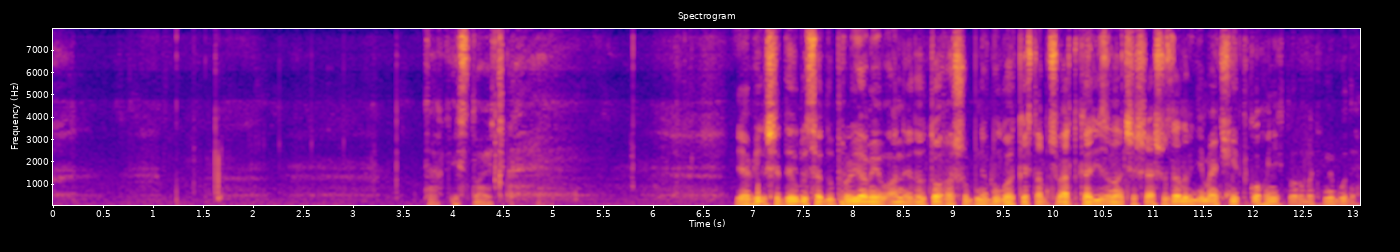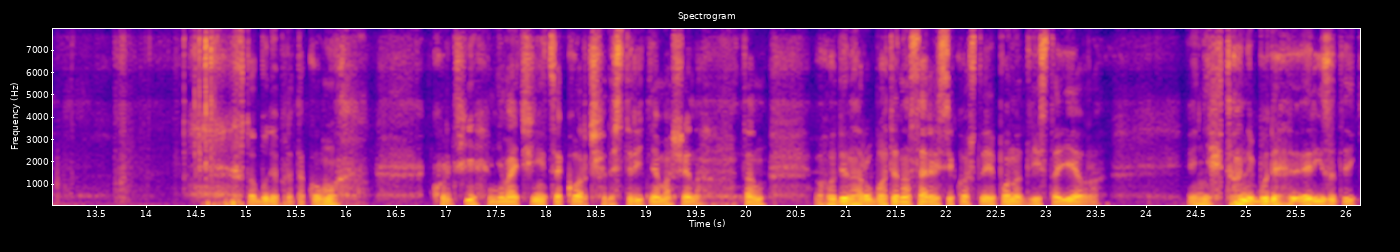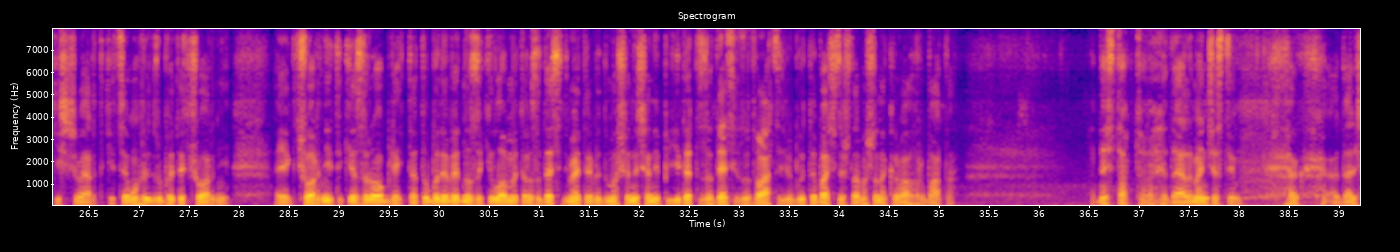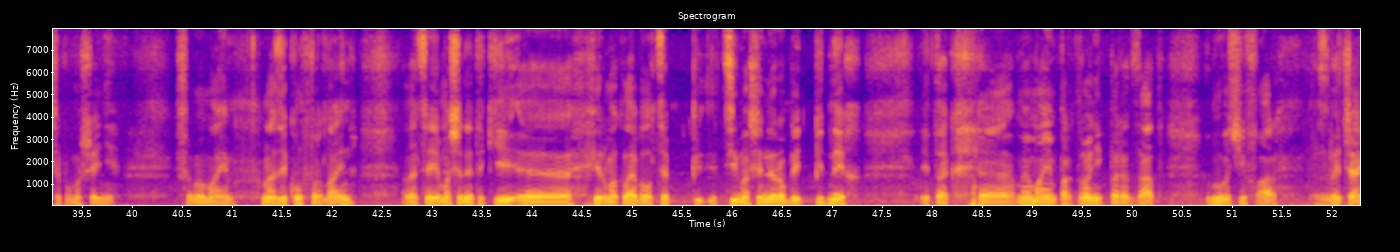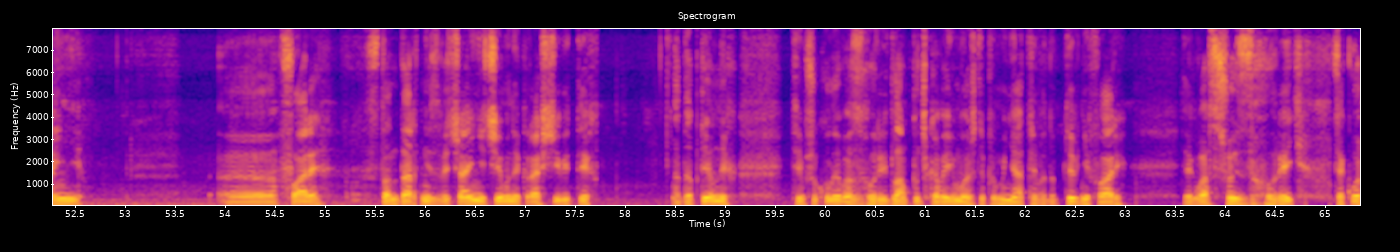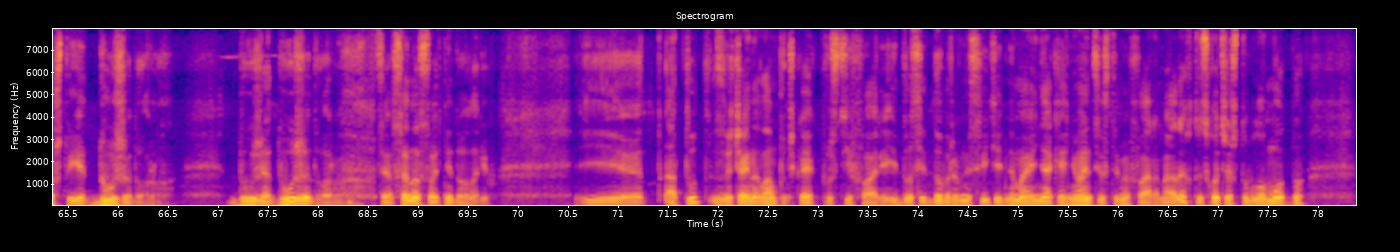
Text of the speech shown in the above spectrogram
Так, і стоечка. Я більше дивлюся до пройомів, а не до того, щоб не було якась там чвертка різана чи ще щось. Але в Німеччині такого ніхто робити не буде. Хто буде при такому корчі? В Німеччині це корч, десятилітня машина. Там година роботи на сервісі коштує понад 200 євро. І ніхто не буде різати якісь чвертки. Це можуть зробити чорні. А як чорні таке зроблять, то то буде видно за кілометр, за 10 метрів, ви до машини ще не підійдете, за 10, за 20, ви будете бачити, що та машина крива горбата. Десь так то виглядає, але менше з тим. Так, а далі по машині. Що ми маємо? У нас є Comfortline, але це є машини такі, е, фірма Клебел, ці машини роблять під них. І так, е, ми маємо парктронік перед-зад, умивачі фар, звичайні е, фари, стандартні, звичайні, чим вони кращі від тих адаптивних, тим, що коли у вас згорить лампочка, ви її можете поміняти в адаптивній фарі. Як у вас щось згорить, це коштує дуже дорого. Дуже-дуже дорого. Це все на сотні доларів. І, а тут звичайна лампочка, як в простій фарі. І досить добре вони світять, немає ніяких нюансів з тими фарами. Але хтось хоче, щоб було модно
